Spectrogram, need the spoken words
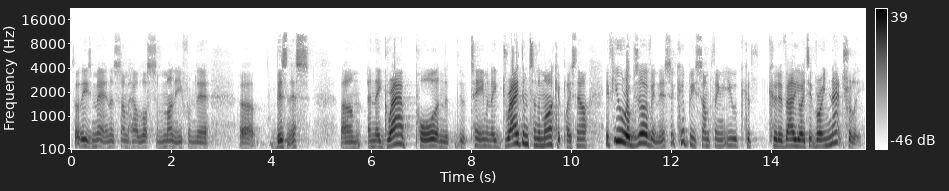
So these men have somehow lost some money from their uh, business um, and they grabbed Paul and the, the, team and they dragged them to the marketplace. Now, if you were observing this, it could be something you could, could evaluate it very naturally.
